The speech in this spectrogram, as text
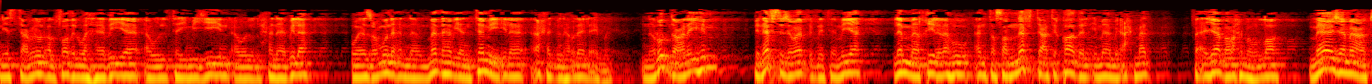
يستعملون ألفاظ الوهابية أو التيميين أو الحنابلة ويزعمون أن المذهب ينتمي إلى أحد من هؤلاء الأئمة. نرد عليهم بنفس جواب ابن تيمية لما قيل له أنت صنفت اعتقاد الإمام أحمد؟ فأجاب رحمه الله ما جمعت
